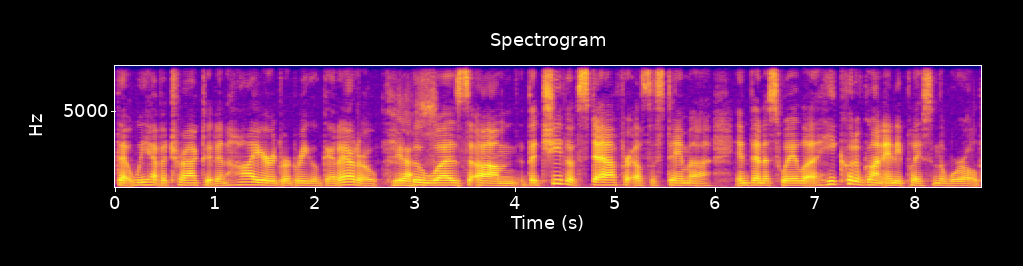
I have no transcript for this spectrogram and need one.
that we have attracted and hired Rodrigo Guerrero, Yes. who was um, the chief of staff for El Sistema in Venezuela. He could have gone any place in the world,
